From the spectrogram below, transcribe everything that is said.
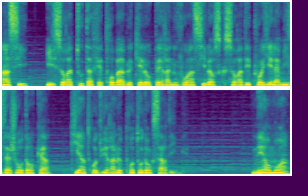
Ainsi, il sera tout à fait probable qu'elle opère à nouveau ainsi lorsque sera déployée la mise à jour d'Ankin, qui introduira le proto-Danksarding. Néanmoins,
